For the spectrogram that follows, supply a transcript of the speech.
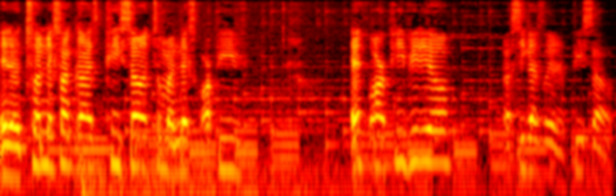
And until next time, guys, peace out. Until my next RP FRP video. I'll see you guys later. Peace out.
